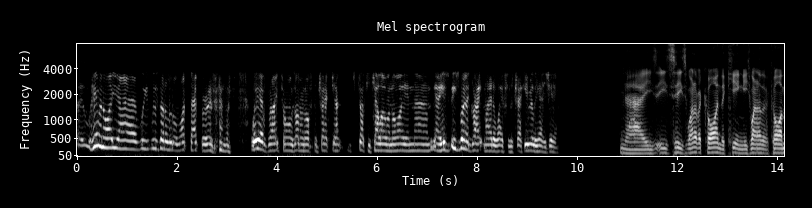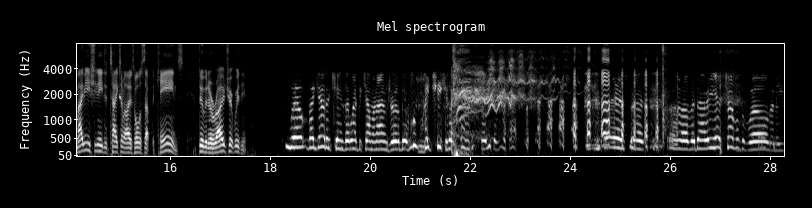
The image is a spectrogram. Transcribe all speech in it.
him and I, uh, we, we've got a little WhatsApp group, and we, we have great times on and off the track. Jockey Callow and I, and um, yeah, he's, he's been a great mate away from the track. He really has, yeah. No, he's, he's he's one of a kind, the king. He's one of a kind. Maybe you should need to take some of those horses up to Cairns, do a bit of road trip with him. Well, they go to Cairns, they won't become an home drew. It'll be a one-way ticket. I can't yeah, so, uh, but no, he has travelled the world, and he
